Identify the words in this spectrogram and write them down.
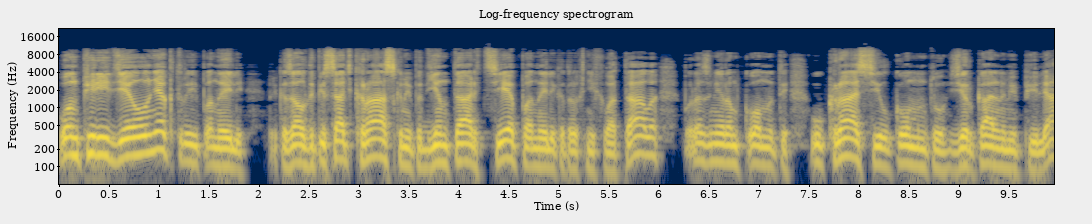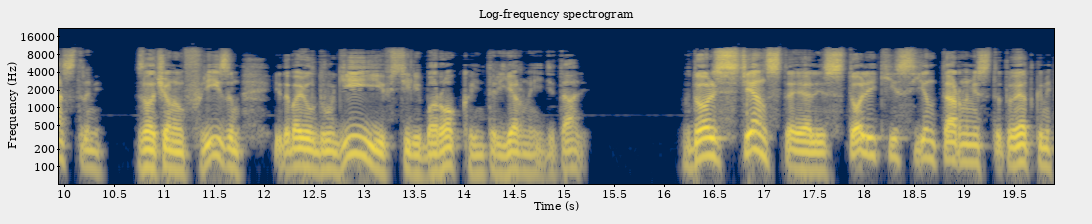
Он переделал некоторые панели, приказал дописать красками под янтарь те панели, которых не хватало по размерам комнаты, украсил комнату зеркальными пилястрами, золоченым фризом и добавил другие в стиле барокко интерьерные детали. Вдоль стен стояли столики с янтарными статуэтками,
